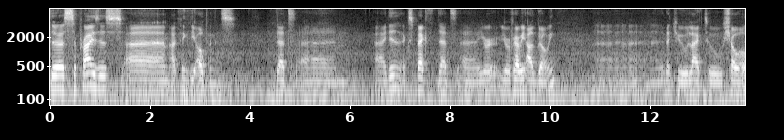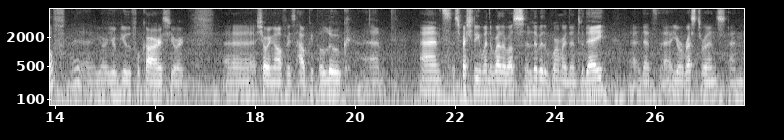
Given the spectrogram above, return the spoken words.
the surprises, um, I think the openness. That um, I didn't expect that uh, you're you're very outgoing. Uh, that you like to show off uh, your your beautiful cars, your uh, showing off with how people look, um, and especially when the weather was a little bit warmer than today, uh, that your restaurants and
